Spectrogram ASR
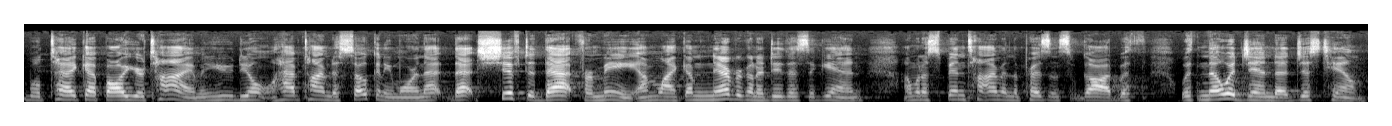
will take up all your time and you don't have time to soak anymore. And that, that shifted that for me. I'm like, I'm never going to do this again. I'm going to spend time in the presence of God with, with no agenda, just Him.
